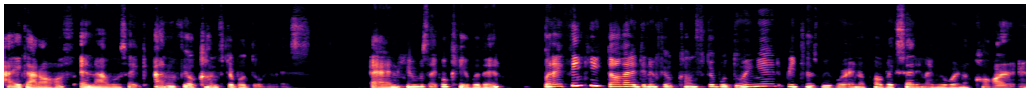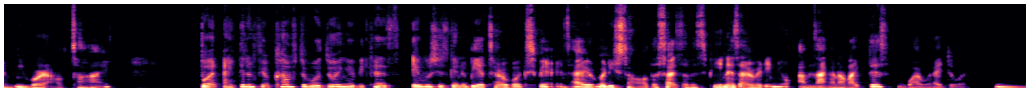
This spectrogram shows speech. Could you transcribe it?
I got off and I was like, I don't feel comfortable doing this. And he was like, okay with it. But I think he thought that I didn't feel comfortable doing it because we were in a public setting, like we were in a car and we Mm. were outside. But I didn't feel comfortable doing it because it was just going to be a terrible experience. I already saw the size of his penis. I already knew I'm not going to like this. Why would I do it? Mm.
